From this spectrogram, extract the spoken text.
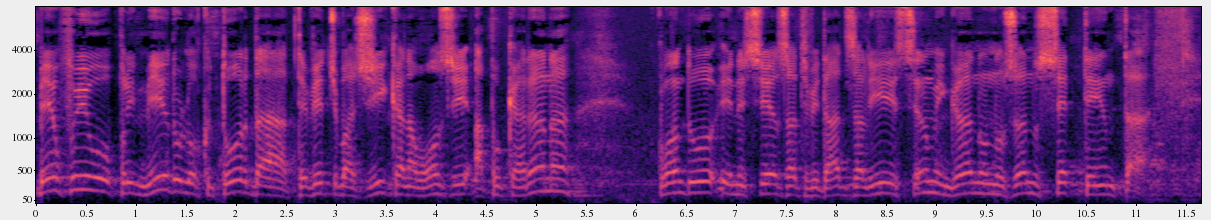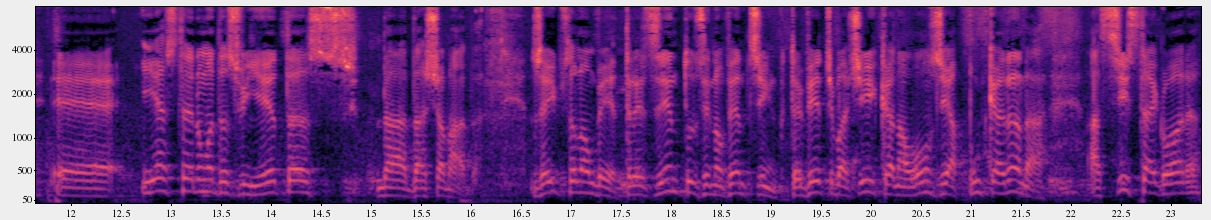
Bem, eu fui o primeiro locutor da TV Tibagi, Canal 11, Apucarana, quando iniciei as atividades ali, se não me engano, nos anos 70. É, e esta era uma das vinhetas da, da chamada. ZYB 395, TV Tibagi, canal 11, Apucarana. Assista agora.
